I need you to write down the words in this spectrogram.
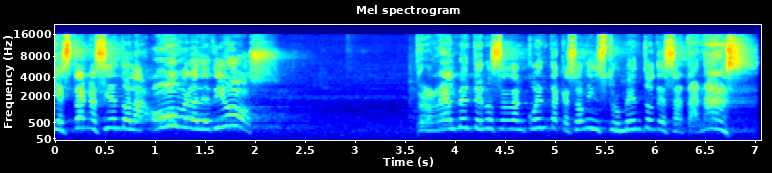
que están haciendo la obra de Dios, pero realmente no se dan cuenta que son instrumentos de Satanás.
